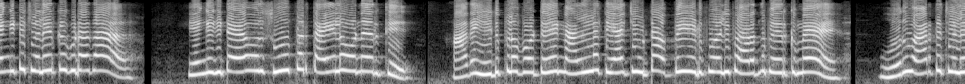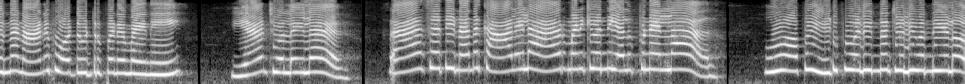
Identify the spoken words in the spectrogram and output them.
என்கிட்ட சொல்லிருக்க கூடாதா? எங்ககிட்ட ஒரு சூப்பர் தைலம் ஒண்ணு இருக்கு. அதை இடுப்புல போட்டு நல்லா தேய்ச்சி விட்டு அப்படியே இடுப்பு வலி பறந்து போயிருக்குமே. ஒரு வார்த்தை சொல்லிருந்தா நானே போட்டு விட்டுருப்பேனே மைனி. ஏன் சொல்லல? ராசாத்தி நான் காலையில ஆறு மணிக்கு வந்து எழுப்புனேன்ல ஓ அப்ப இடுப்பு வலின்னு தான் சொல்லி வந்தீங்களோ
